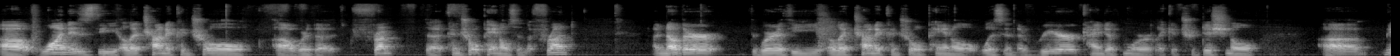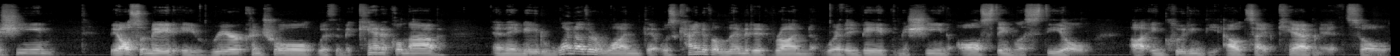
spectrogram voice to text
Uh, one is the electronic control uh, where the front the control panels in the front. Another where the electronic control panel was in the rear, kind of more like a traditional uh, machine. They also made a rear control with a mechanical knob, and they made one other one that was kind of a limited run where they made the machine all stainless steel, uh, including the outside cabinet. So,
